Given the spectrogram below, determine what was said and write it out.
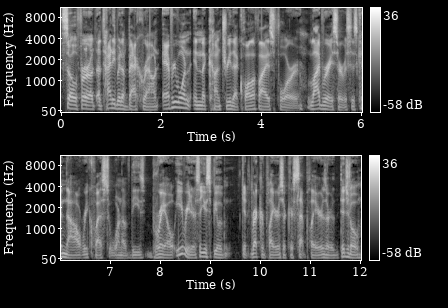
so, for a, a tiny bit of background, everyone in the country that qualifies for library services can now request one of these Braille e-readers. So, you used to be able to get record players or cassette players or digital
